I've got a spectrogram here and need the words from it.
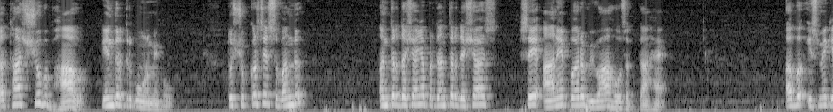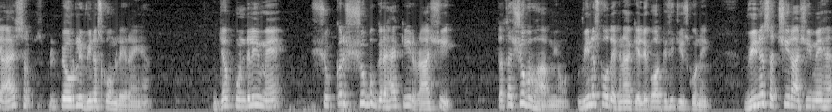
तथा शुभ भाव केंद्र त्रिकोण में हो तो शुक्र से संबंध अंतरदशा या प्रतंत्र दशा से आने पर विवाह हो सकता है। अब इसमें क्या है प्योरली विनस को हम ले रहे हैं। जब कुंडली में शुक्र शुभ ग्रह की राशि तथा शुभ भाव में हो वीनस को देखना है अकेले को और किसी चीज़ को नहीं। वीनस अच्छी राशि में है,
